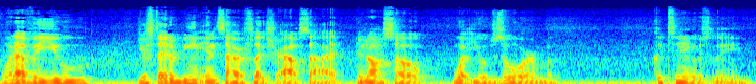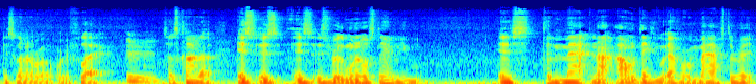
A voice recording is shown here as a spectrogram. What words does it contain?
whatever you, your state of being inside reflects your outside, and Mhm. also what you absorb continuously is going to re- reflect. Mm. So it's kind of it's, it's it's it's really one of those things where you, it's the ma- not I don't think you ever master it,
